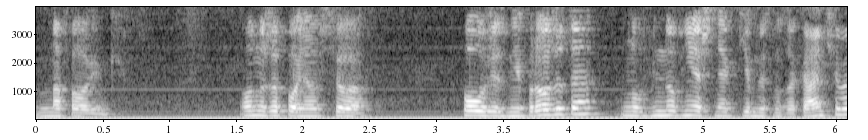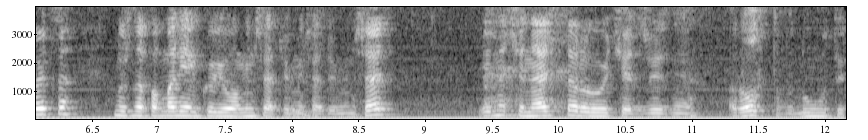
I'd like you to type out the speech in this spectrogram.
на половинки. Он уже понял всё. Полжизни прожито, но но внешняя активность ну заканчивается. Нужно помаленьку её уменьшать, уменьшать, уменьшать и начинать вторую часть жизни рост внутрь,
